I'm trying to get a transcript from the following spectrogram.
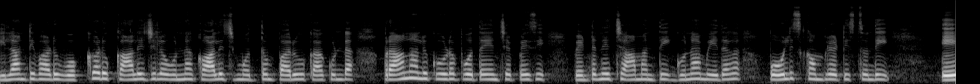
ఇలాంటి వాడు ఒక్కడు కాలేజీలో ఉన్న కాలేజ్ మొత్తం పరువు కాకుండా ప్రాణాలు కూడా పోతాయని చెప్పేసి వెంటనే చామంతి గుణ మీద పోలీస్ కంప్లైంట్ ఇస్తుంది. ఏ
